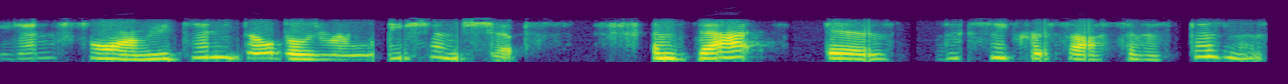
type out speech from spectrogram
you didn't form, you didn't build those relationships, and that is the secret sauce to this business.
